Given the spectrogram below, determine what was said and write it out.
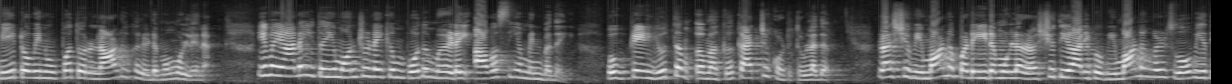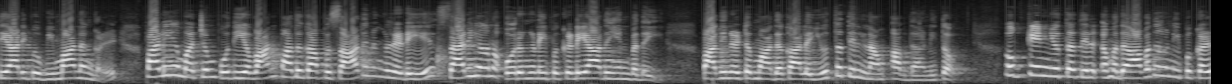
நேட்டோவின் முப்பத்தொரு நாடுகளிடமும் உள்ளன. இவை அனைத்தையும் ஒன்றிணைக்கும் பொது மேடை அவசியம் என்பதை உக்ரைன் யுத்தம் எமக்கு கற்றுக் கொடுத்துள்ளது. ரஷ்ய விமானப்படையிடம் உள்ள ரஷ்ய தயாரிப்பு விமானங்கள் சோவியத் தயாரிப்பு விமானங்கள் பழைய மற்றும் புதிய வான் பாதுகாப்பு சாதனங்களிடையே சரியான ஒருங்கிணைப்பு கிடையாது என்பதை பதினெட்டு மாத கால யுத்தத்தில் நாம் அவதானித்தோம். உக்ரைன் யுத்தத்தில் எமது அவதானிப்புகள்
